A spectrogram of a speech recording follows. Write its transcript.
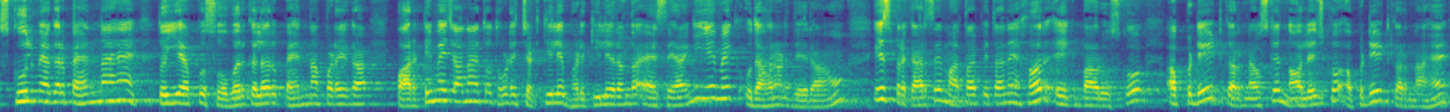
स्कूल में अगर पहनना है तो ये आपको सोबर कलर पहनना पड़ेगा। पार्टी में जाना है तो थोड़े चटकीले, भड़कीले रंग ऐसे आएँगे। ये मैं एक उदाहरण दे रहा हूँ। इस प्रकार से माता पिता ने हर एक बार उसको अपडेट करना, उसके नॉलेज को अपडेट करना है।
